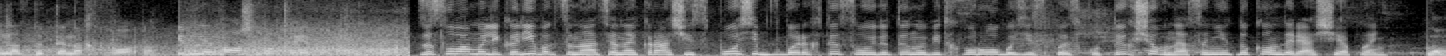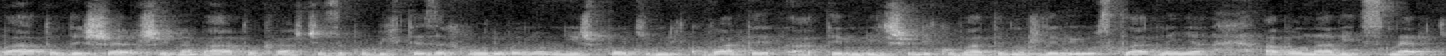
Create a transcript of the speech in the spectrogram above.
У нас дитина хвора. І не можемо робити. За словами лікарів, вакцинація найкращий спосіб вберегти свою дитину від хвороби зі списку тих, що внесені до календаря щеплень. Набагато дешевше і набагато краще запобігти захворюванню, ніж потім лікувати, а тим більше лікувати можливі ускладнення або навіть смерть.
